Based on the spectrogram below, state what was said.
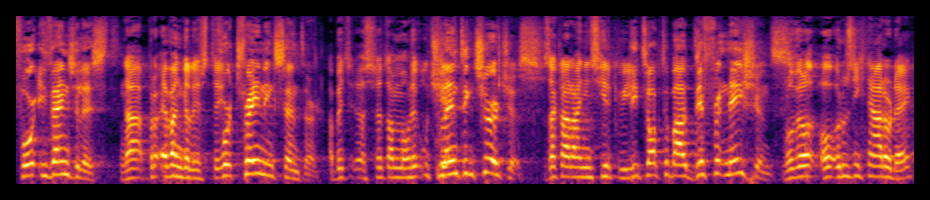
for evangelists, na, pro evangelisty, for training center, aby se tam mohli učit planting churches. zakládání He církví. talked about different nations. Mluvil o různých národech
